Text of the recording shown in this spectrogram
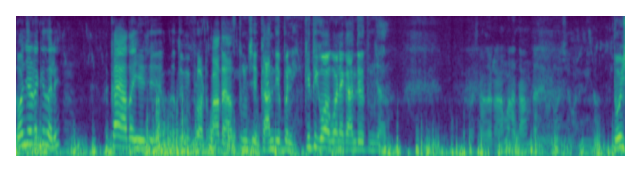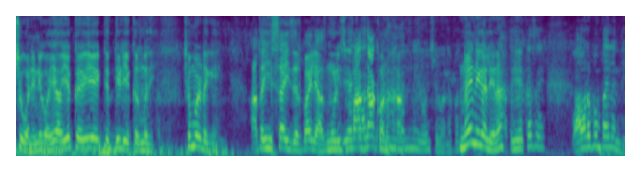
दोन चार टक्के झाले. तर काय आता हे जे तुम्ही प्लॉट पाहताय आज तुमचे कांदे पण आहे. किती गोवा गोण्या कांदे तुमच्या साधारण आम्हाला आता अंदाज आहे दोनशे म्हणे निघा दोनशे या एक एक दीड एकरमध्ये शंभर टक्के. आता ही साईज जर पाहिली आज मुळीची म्हणजे पाच दाखव ना. हा निघाली नाही दोनशे पण नाही निघाली ना? आता हे कसं आहे वावर पण पहिल्यांदी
